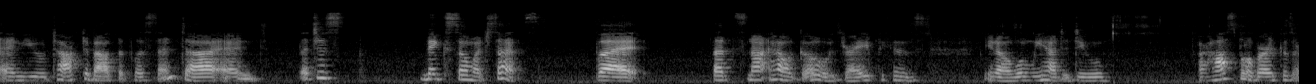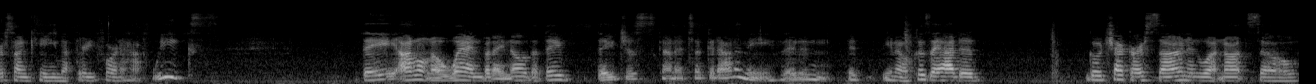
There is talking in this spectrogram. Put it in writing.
and you talked about the placenta, and that just makes so much sense. But that's not how it goes, right? Because, you know, when we had to do our hospital birth because our son came at 34 and a half weeks, they, I don't know when, but I know that they, they just kind of took it out of me. They didn't, it, you know, because they had to go check our son and whatnot, so.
